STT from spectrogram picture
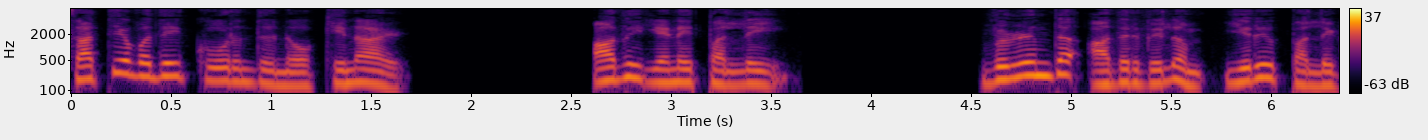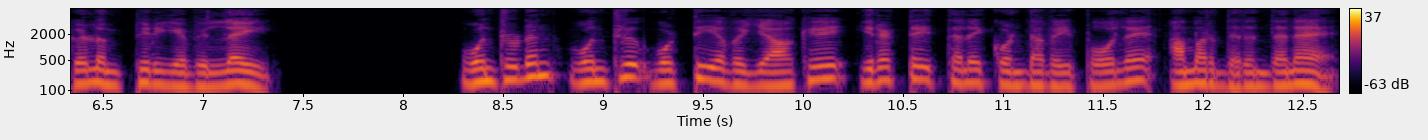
சத்யவதி கூர்ந்து நோக்கினாள். அது இணைப்பல்லி விழுந்த அதிர்விலும் இரு பல்லிகளும் பிரியவில்லை. ஒன்றுடன் ஒன்று ஒட்டியவையாக இரட்டைத் தலை கொண்டவை போல அமர்ந்திருந்தன.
